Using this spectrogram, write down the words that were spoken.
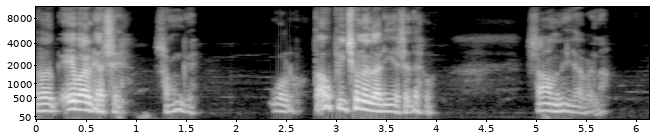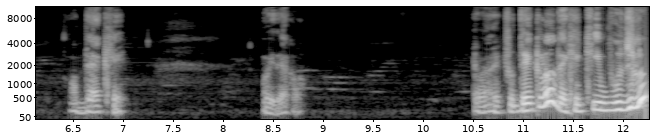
এবার এবার গেছে সঙ্গে। বলো, তাও পিছনে দাঁড়িয়ে আছে, দেখো। সামনে যাবে না। ও দেখে। ওই দেখো। এবার একটু দেখল দেখে কি বুঝলো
